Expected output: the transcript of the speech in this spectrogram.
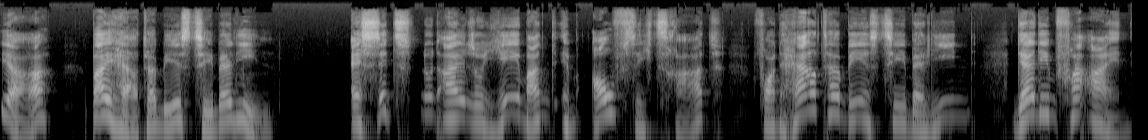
Ja, bei Hertha BSC Berlin. Es sitzt nun also jemand im Aufsichtsrat von Hertha BSC Berlin, der dem Verein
